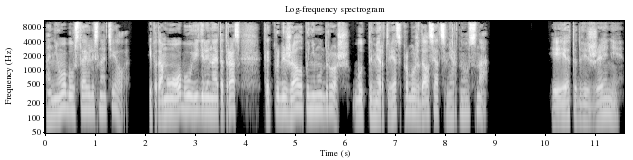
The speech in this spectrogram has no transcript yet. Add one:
Они оба уставились на тело и потому оба увидели на этот раз, как пробежала по нему дрожь, будто мертвец пробуждался от смертного сна. И это движение,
